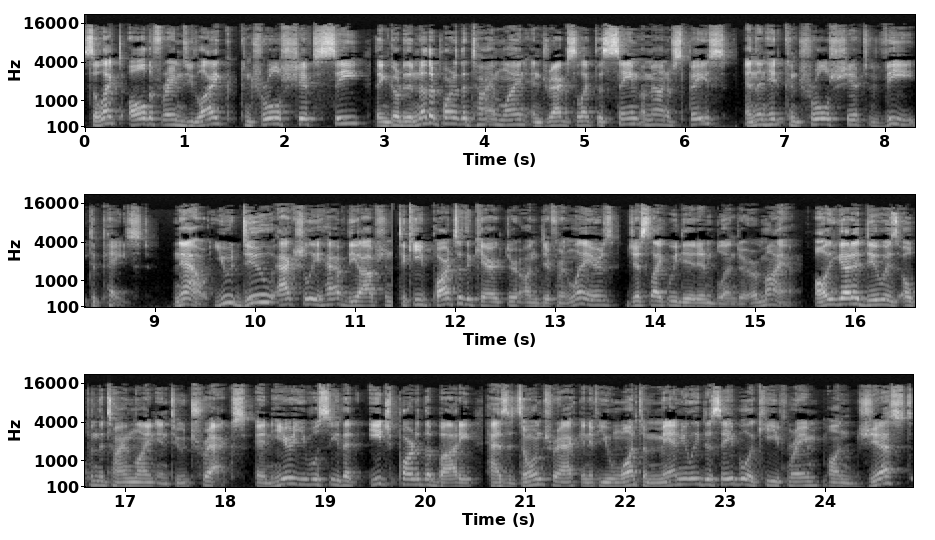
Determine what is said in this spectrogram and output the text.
select all the frames you like, Control Shift C, then go to another part of the timeline and drag select the same amount of space, and then hit Control Shift V to paste. Now, you do actually have the option to keep parts of the character on different layers, just like we did in Blender or Maya. All you gotta do is open the timeline into tracks, and here you will see that each part of the body has its own track, and if you want to manually disable a keyframe on just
